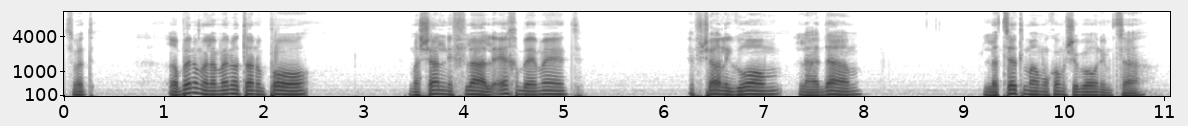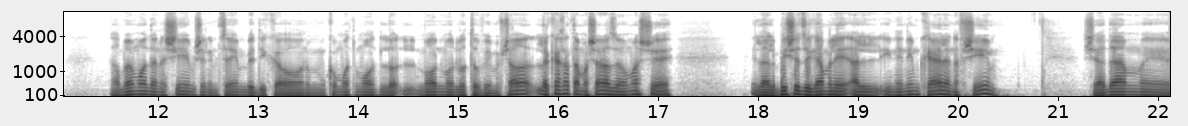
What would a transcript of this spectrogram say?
זאת אומרת, רבנו מלמד אותנו פה משל נפלא על איך באמת אפשר לגרום לאדם לצאת מהמקום שבו הוא נמצא. הרבה מאוד אנשים שנמצאים בדיכאון ובמקומות מאוד, לא, מאוד מאוד לא טובים. אפשר לקחת את המשל הזה ממש, אה, להלביש את זה גם על, על עניינים כאלה נפשיים. שאדם אה,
